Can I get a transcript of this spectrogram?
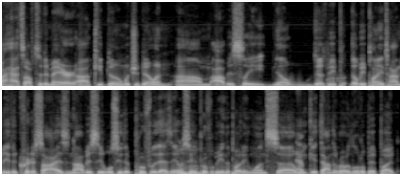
my hats off to the mayor. Uh, keep doing what you're doing. Um, obviously, you know, there's be there'll be plenty of time to either criticize, and obviously we'll see the proof, of, as they always say, proof will be in the pudding once uh, we Mm-hmm. Get down the road a little bit. But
